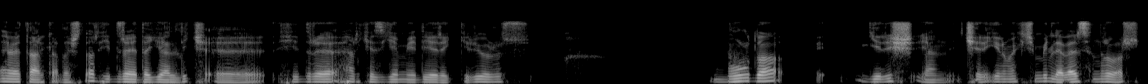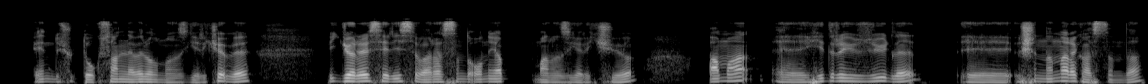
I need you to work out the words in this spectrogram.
Evet arkadaşlar Hidra'ya da geldik. Ee, Hidra'ya herkes gemiye diyerek giriyoruz. Burada e, giriş yani içeri girmek için bir level sınırı var. En düşük 90 level olmanız gerekiyor ve bir görev serisi var. Aslında onu yapmanız gerekiyor. Ama e, Hidra yüzüğüyle e, ışınlanarak aslında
